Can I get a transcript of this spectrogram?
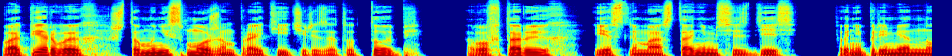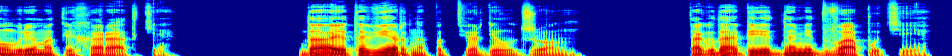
«Во-первых, что мы не сможем пройти через эту топь, а во-вторых, если мы останемся здесь, то непременно умрем от лихорадки». «Да, это верно», — подтвердил Джон. Тогда перед нами два пути.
